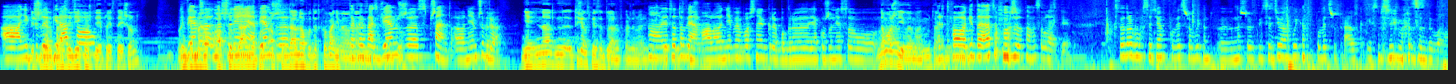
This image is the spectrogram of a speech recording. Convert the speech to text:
a Wiesz, niektórzy że je w Brazylii piracą. kosztuje PlayStation? Oni Wiem, że- znaczy nie, nie, wiem, że- absurdalne opodatkowanie mają Tak, tak, tak, wiem, że sprzęt, ale nie wiem czy gry. Nie, no 1500 dolarów w każdym razie. No, ja to, to wiem, ale nie wiem właśnie jak gry, bo gry jako, że nie są... No możliwe, mam tak. RTV możliwe. AGD, to może tam są lepiej. Swoją drogą wysadziłam w powietrze w weekend, e, znaczy wysadziłam w weekend w powietrze pralkę i jestem z niej bardzo zadowolona.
